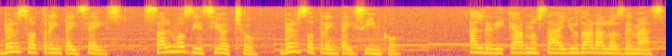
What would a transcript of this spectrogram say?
verso 36, Salmos 18, verso 35. Al dedicarnos a ayudar a los demás,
